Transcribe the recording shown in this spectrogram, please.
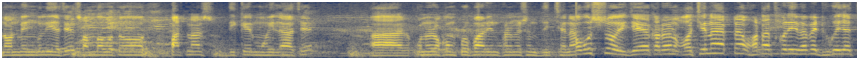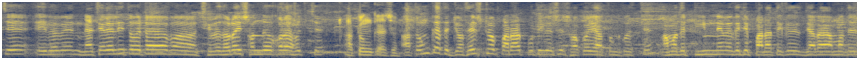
নন বেঙ্গলি আছে সম্ভবত পার্টনার দিকের মহিলা আছে আর কোনো রকম প্রপার ইনফরমেশন দিচ্ছে না। অবশ্যই যে কারণ অচেনা একটা হঠাৎ করে এইভাবে ঢুকে যাচ্ছে এইভাবে ন্যাচারালি তো এটা ছেলে ধরাই সন্দেহ করা হচ্ছে। আতঙ্কে আছেন আতঙ্কে তো যথেষ্ট পাড়ার প্রতিবেশী সকলেই আতঙ্ক হচ্ছে আমাদের টিম নেমে গেছে পাড়া থেকে যারা আমাদের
